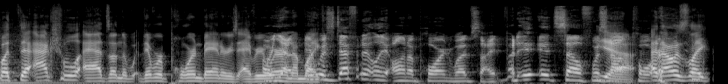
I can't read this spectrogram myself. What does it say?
But the actual ads on the there were porn banners Oh everywhere, yeah, and I'm like, it was definitely on a porn website, but it itself was yeah, not porn. and I was like,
